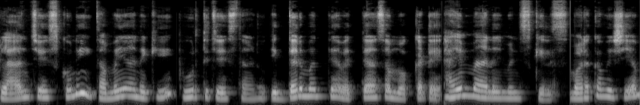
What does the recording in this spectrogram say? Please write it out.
ప్లాన్ చేసుకుని సమయానికి పూర్తి చేస్తాడు. ఇద్దరి మధ్య వ్యత్యాసం ఒక్కటే టైం మేనేజ్మెంట్ స్కిల్స్. మరొక విషయం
